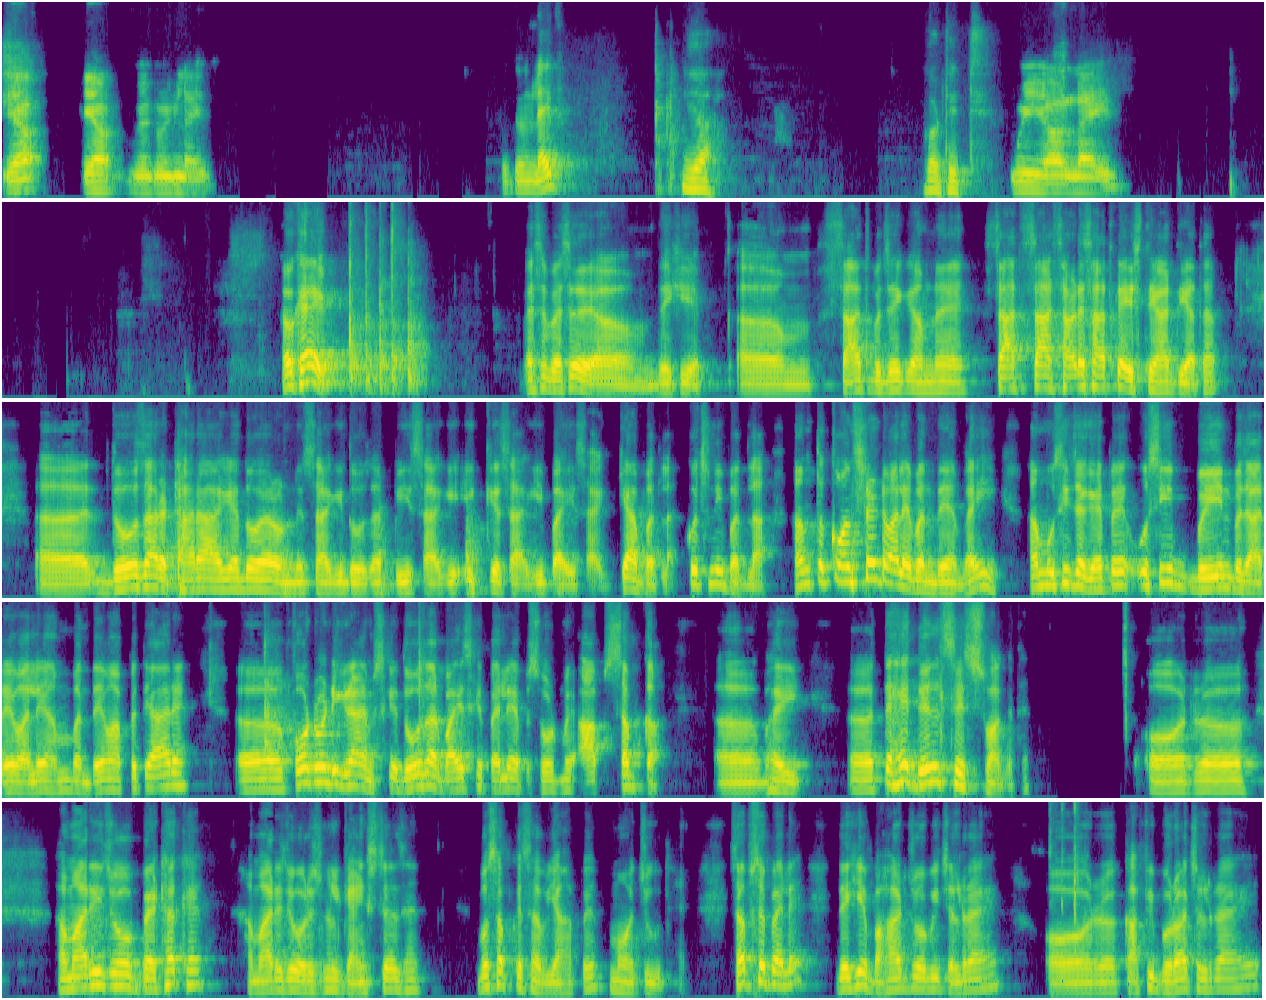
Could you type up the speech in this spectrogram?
Yeah, yeah, we're going live. We're going live? Yeah. Got it. We are live. Okay. वैसे वैसे देखिए सात बजे के हमने सात सात साढ़े सात का इश्तिहार दिया था दो हज़ार अठारह आ गया, दो हज़ार उन्नीस आ गई, दो हज़ार बीस आ गई, इक्कीस आ गई, बाईस आ गई, क्या बदला? कुछ नहीं बदला। हम तो कांस्टेंट वाले बंदे हैं भाई। हम उसी जगह पे, उसी बीन बजारे वाले हम बंदे वहाँ पे तैयार हैं। फोर ट्वेंटी ग्राम्स के 2022 के पहले एपिसोड में आप सबका भाई तहे दिल से स्वागत है। और हमारी जो बैठक है, हमारे जो ओरिजिनल गैंगस्टर्स हैं, वो सब के सब यहाँ पे मौजूद हैं। सबसे पहले, देखिए बाहर जो अभी चल रहा है और काफ़ी बुरा चल रहा है।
